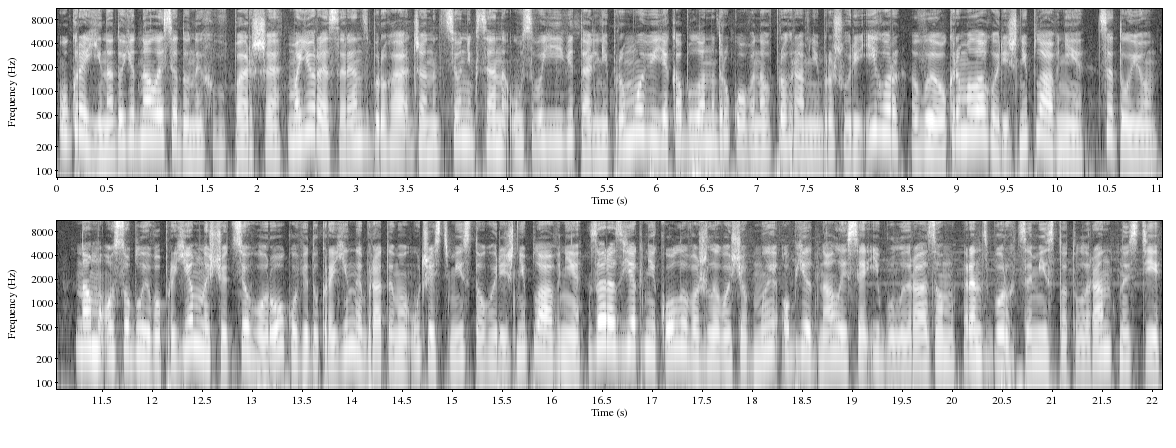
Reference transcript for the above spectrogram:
Україна доєдналася до них вперше. Майореса Ренсбурга Джанет Сьоніксен у своїй вітальній промові, яка була надрукована в програмній брошурі ігор, виокремила горішні плавні. Цитую. Нам особливо приємно, що цього року від України братиме участь місто Горішні Плавні. Зараз як ніколи важливо, щоб ми об'єдналися і були разом. Ренсбург це місто толерантності,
